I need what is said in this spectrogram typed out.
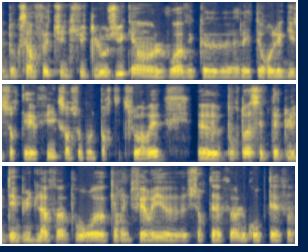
donc c'est en fait une suite logique, hein, on le voit avec, euh, elle a été reléguée sur TFX en seconde partie de soirée. Euh, pour toi, c'est peut-être le début de la fin pour euh, Karine Ferry sur TF1, le groupe TF1.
